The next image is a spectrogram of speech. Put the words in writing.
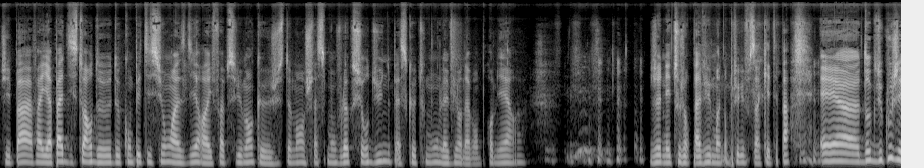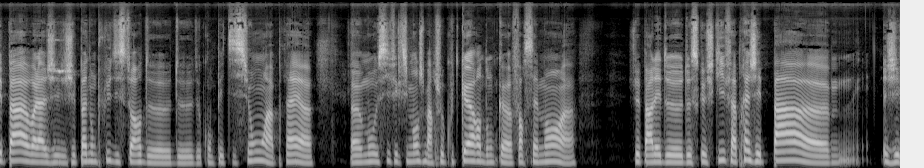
j'ai pas. Enfin, il n'y a pas d'histoire de, de compétition à se dire. il faut absolument que justement je fasse mon vlog sur Dune parce que tout le monde l'a vu en avant-première. je n'ai toujours pas vu moi non plus. Vous inquiétez pas. Et euh, donc du coup, j'ai pas. Voilà, j'ai pas non plus d'histoire de, de, de compétition. Après, euh, euh, moi aussi, effectivement, je marche au coup de cœur, donc forcément. je vais parler de, de ce que je kiffe. Après, j'ai pas, euh, j'ai,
